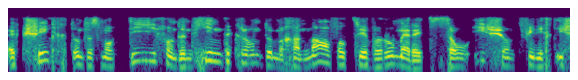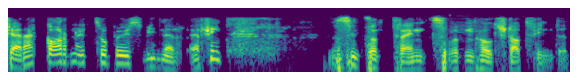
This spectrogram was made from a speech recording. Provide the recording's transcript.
eine Geschichte und ein Motiv und einen Hintergrund und man kann nachvollziehen, warum er jetzt so ist und vielleicht ist er auch gar nicht so böse, wie er erscheint. Das sind so Trends, die dann halt stattfinden.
